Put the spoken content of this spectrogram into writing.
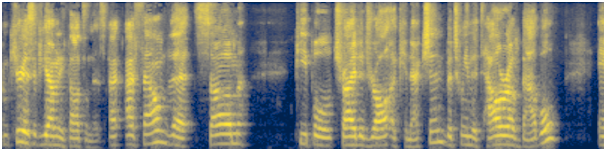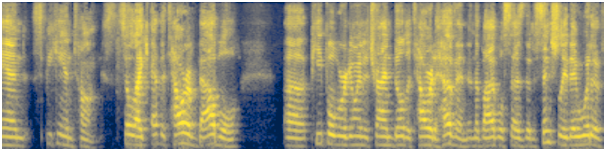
I'm curious if you have any thoughts on this. I, I found that some people try to draw a connection between the Tower of Babel and speaking in tongues. So, like at the Tower of Babel, uh, people were going to try and build a tower to heaven, and the Bible says that essentially they would have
